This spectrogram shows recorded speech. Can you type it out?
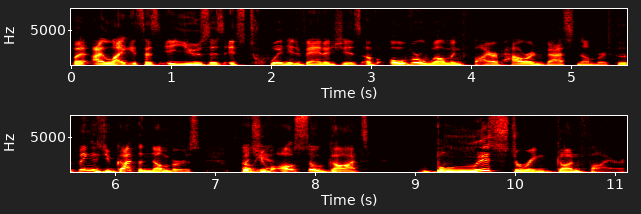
But I like it says it uses its twin advantages of overwhelming firepower and vast numbers. Because the thing is, you've got the numbers, but Oh, you've yeah. also got blistering gunfire.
